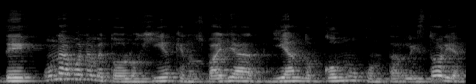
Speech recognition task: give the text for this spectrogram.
de una buena metodología que nos vaya guiando cómo contar la historia.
